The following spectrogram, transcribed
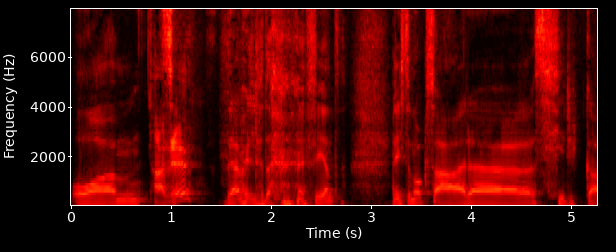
og, mm, Herlig. Det er veldig det. fint. Riktignok så er cirka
